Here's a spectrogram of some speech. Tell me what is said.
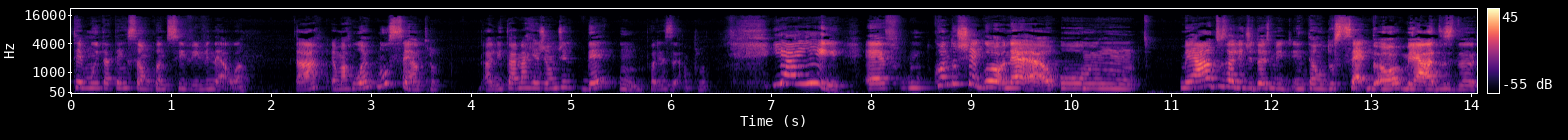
ter muita atenção quando se vive nela, tá? É uma rua no centro Ali tá na região de D1, por exemplo. E aí, é, quando chegou, né, o meados ali de 2000, então do século, meados do,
